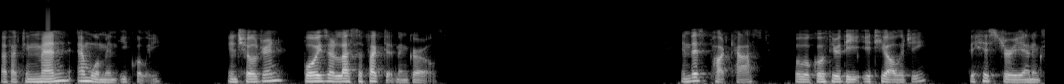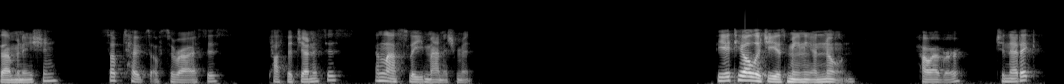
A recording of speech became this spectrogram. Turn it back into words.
affecting men and women equally. In children, boys are less affected than girls. In this podcast, we will go through the etiology, the history and examination, subtypes of psoriasis, pathogenesis, and lastly, management. The etiology is mainly unknown. However, genetic,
